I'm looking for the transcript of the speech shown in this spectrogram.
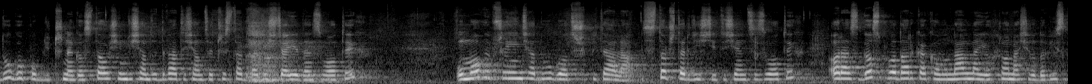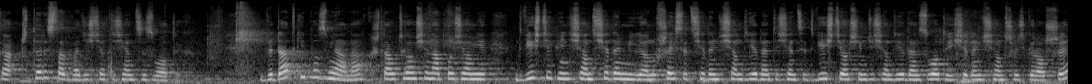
długu publicznego 182 321 zł, umowy przejęcia długu od szpitala 140 tysięcy złotych oraz gospodarka komunalna i ochrona środowiska 420 tysięcy złotych. Wydatki po zmianach kształtują się na poziomie 257 671 281 zł i 76 groszy,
